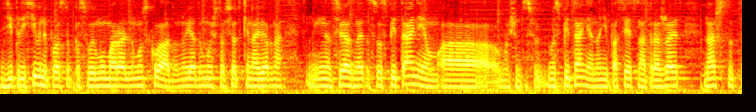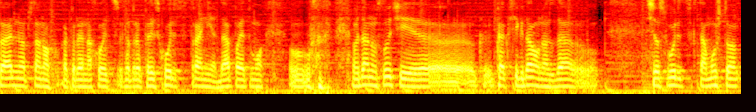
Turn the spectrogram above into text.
депрессивны просто по своему моральному складу. Но я думаю, что все-таки, наверное, связано это с воспитанием, а, в общем-то, воспитание, оно непосредственно отражает нашу социальную обстановку, которая находится, которая происходит в стране, да, поэтому в данном случае, э, как всегда у нас, да, все сводится к тому, что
